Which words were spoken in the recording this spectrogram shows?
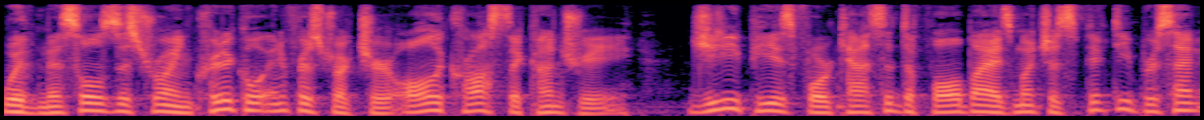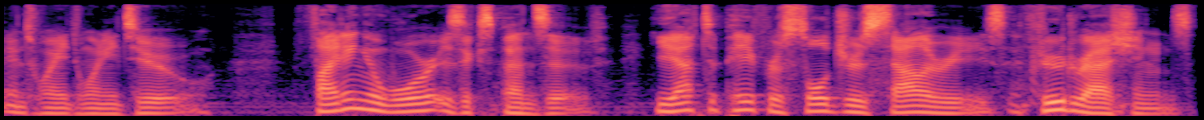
With missiles destroying critical infrastructure all across the country, GDP is forecasted to fall by as much as 50% in 2022. Fighting a war is expensive. You have to pay for soldiers' salaries, food rations,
